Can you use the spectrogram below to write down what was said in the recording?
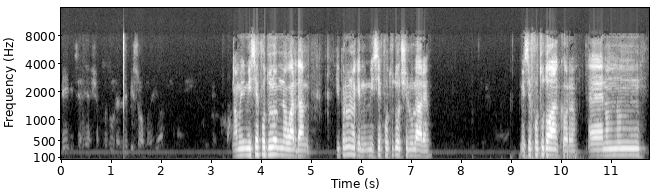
vedi se riesci a produrre l'episodio. No, mi, mi si è fottuto... No, guarda, il problema è che mi, mi si è fottuto il cellulare. Mi si è fottuto Anchor. Eh, non... non-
